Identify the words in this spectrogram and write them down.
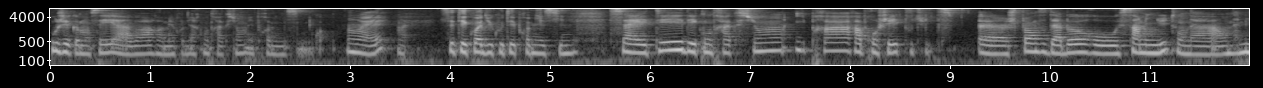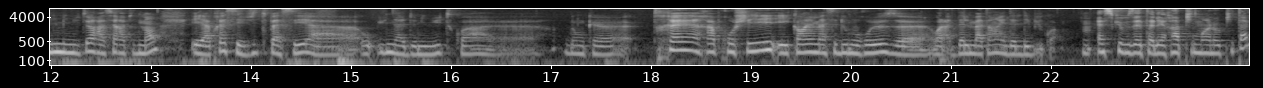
où j'ai commencé à avoir mes premières contractions, mes premiers signes. Quoi. Ouais. C'était quoi du coup tes premiers signes? Ça a été des contractions hyper rapprochées tout de suite. Euh, je pense d'abord aux 5 minutes, on a, on a mis le minuteur assez rapidement, et après c'est vite passé à, aux 1 à 2 minutes, quoi. donc très rapprochée et quand même assez douloureuse, voilà, dès le matin et dès le début, quoi. Est-ce que vous êtes allé rapidement à l'hôpital?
